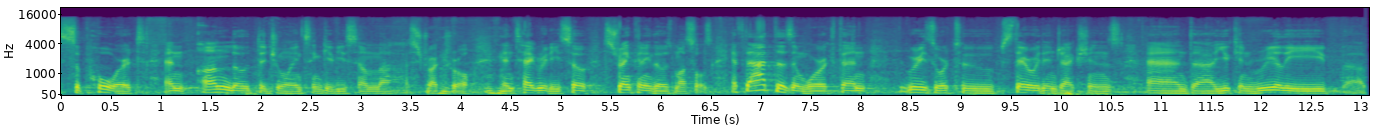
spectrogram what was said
support and unload the joints and give you some uh, structural integrity. So strengthening those muscles. If that doesn't work, then we resort to steroid injections, and uh, you can really uh,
